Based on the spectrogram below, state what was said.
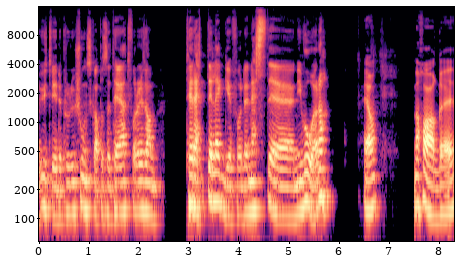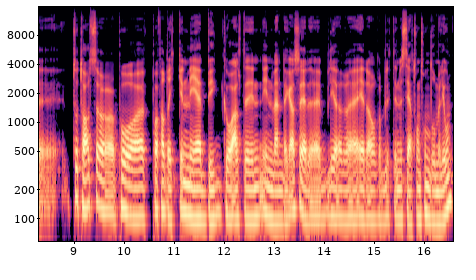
utvide produksjonskapasitet for å liksom tilrettelegge for det neste nivået, da? Ja, vi har eh, totalt så på, på fabrikken med bygg og alt det innvendige, så er det, blir, er det blitt investert rundt 100 millioner.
